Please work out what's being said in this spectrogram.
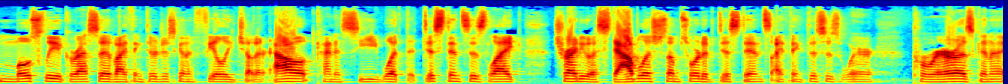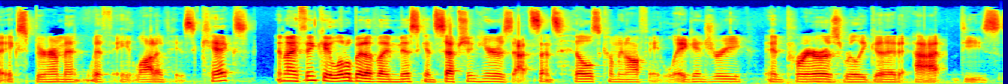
mostly aggressive, I think they're just going to feel each other out, kind of see what the distance is like, try to establish some sort of distance. I think this is where Pereira is going to experiment with a lot of his kicks. And I think a little bit of a misconception here is that since Hill's coming off a leg injury and Pereira is really good at these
